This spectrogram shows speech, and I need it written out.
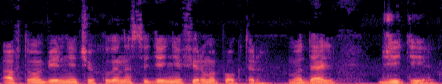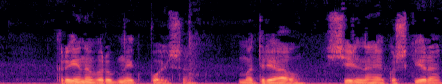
Автомобільні чохли на сидіння фірми Поктер. Модель GT. Країна-виробник Польща. Матеріал щільна екошкіра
